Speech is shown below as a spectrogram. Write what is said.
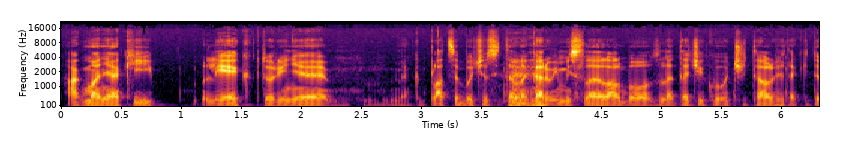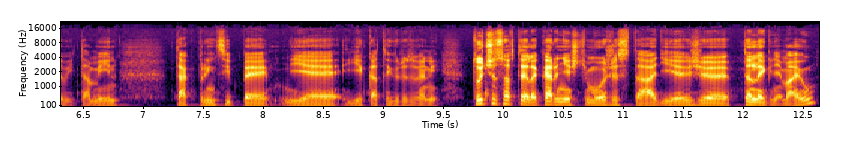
ak má nejaký liek, ktorý nie je placebo, čo si ten lekár vymyslel, alebo z letačiku odčítal, že takýto vitamín, tak v princípe je, je kategorizovaný. To, čo sa v tej lekárni ešte môže stať, je, že ten liek nemajú.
